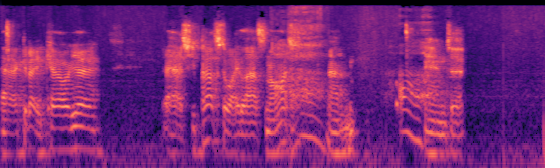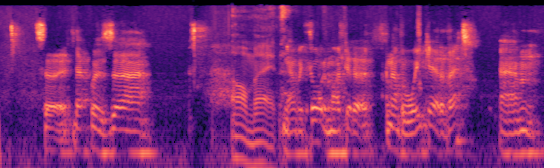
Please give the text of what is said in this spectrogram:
Uh, g'day, Karl. Yeah, uh, she passed away last night, um, Oh. and uh, so that was. Uh, Oh, mate. you know, we thought we might get a, another week out of that. Um,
